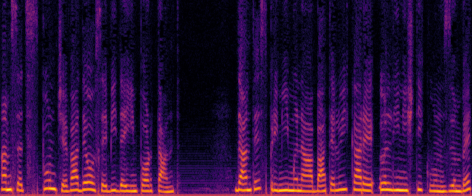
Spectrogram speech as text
Am să-ți spun ceva deosebit de important." Dantes primi mâna abatelui, care îl liniști cu un zâmbet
